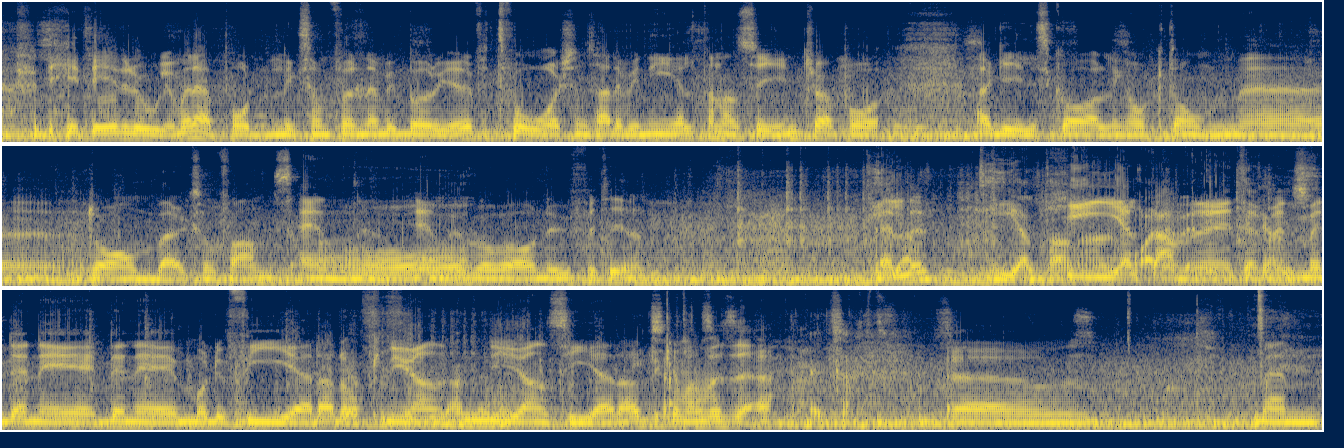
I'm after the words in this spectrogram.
det, det är det roliga med den här podden. Liksom, för när vi började för två år sedan så hade vi en helt annan syn tror jag på agil skalning och de ramverk som fanns än, Ja. än vad vi har nu för tiden. Eller? Helt. Helt inte, men, den, är, den är modifierad och nyan, förflyttande. nyanserad kan man väl säga. Exakt. Ehm, men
